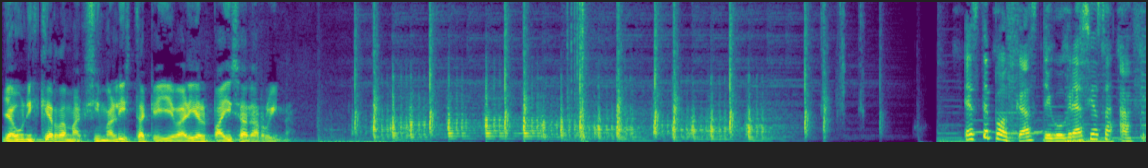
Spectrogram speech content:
y a una izquierda maximalista que llevaría al país a la ruina. Este podcast llegó gracias a AFE,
